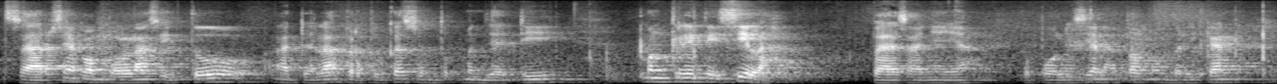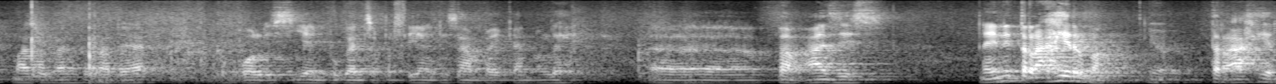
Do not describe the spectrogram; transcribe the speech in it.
Seharusnya Kompolnas itu adalah bertugas untuk menjadi mengkritisi lah bahasanya ya kepolisian atau memberikan masukan kepada kepolisian bukan seperti yang disampaikan oleh eh, Bang Aziz. Nah ini terakhir Bang, Ya. terakhir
